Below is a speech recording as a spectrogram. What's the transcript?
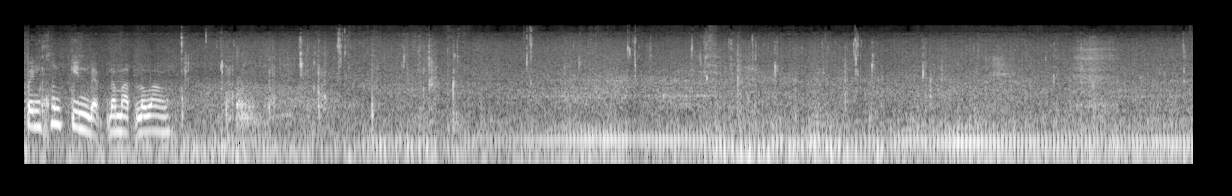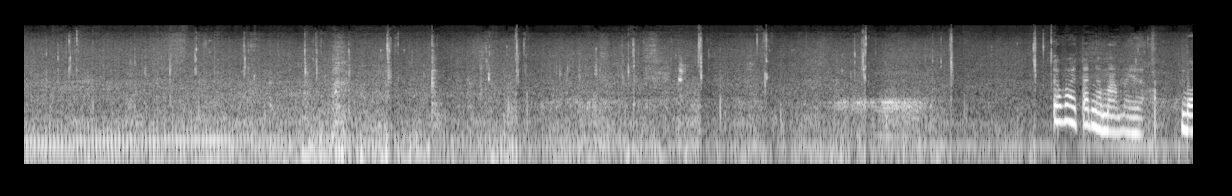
เป็นคนกินแบบระมัดระวัง เอ้ยว่าตัดน้ำมาไหมล่ะบ่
